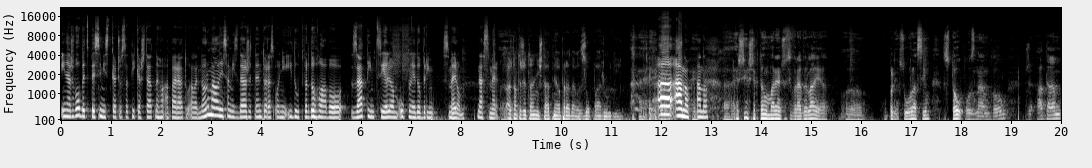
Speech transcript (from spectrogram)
ináč vôbec pesimistka, čo sa týka štátneho aparátu, ale normálne sa mi zdá, že tento raz oni idú tvrdohlavo za tým cieľom úplne dobrým smerom. Na smer. Až na to, že to není štátny aparát, ale zo pár ľudí. A, áno, áno. Ešte, ešte k tomu, Marian, čo si vravela, ja uh, úplne súhlasím s tou poznámkou, že Adam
